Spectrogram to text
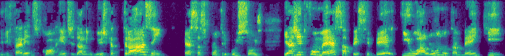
de diferentes correntes da linguística trazem essas contribuições. E a gente começa a perceber, e o aluno também, que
